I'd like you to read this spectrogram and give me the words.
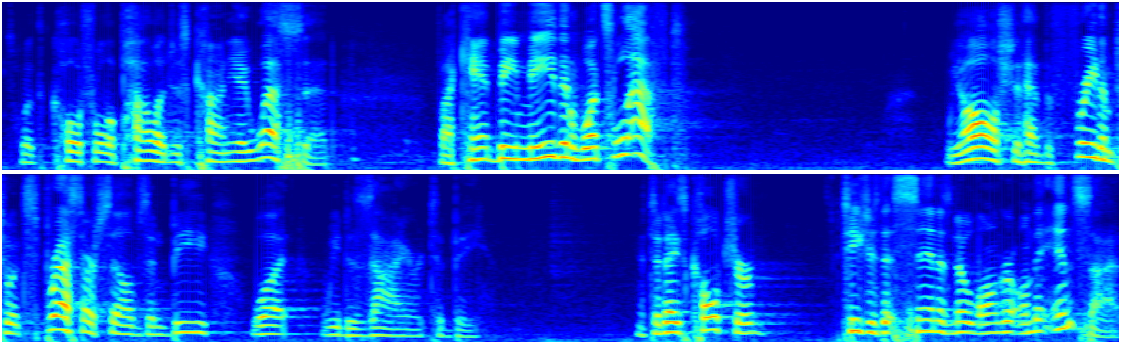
That's what the cultural apologist Kanye West said. If I can't be me, then what's left? We all should have the freedom to express ourselves and be what we desire to be. And today's culture teaches that sin is no longer on the inside,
